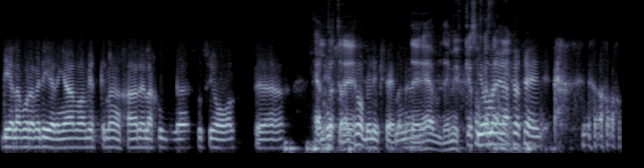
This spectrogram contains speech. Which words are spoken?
Dela våra värderingar, vara en vettig människa, relationer, social. Det, Helvete, det, jobb i sig, men det, det, är, det är mycket som jo, ska stämma men jag säger, ja,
